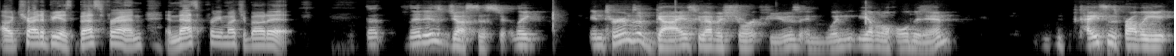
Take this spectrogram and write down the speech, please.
i would try to be his best friend and that's pretty much about it That that is justice. Like in terms of guys who have a short fuse and wouldn't be able to hold it in, Tyson's probably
